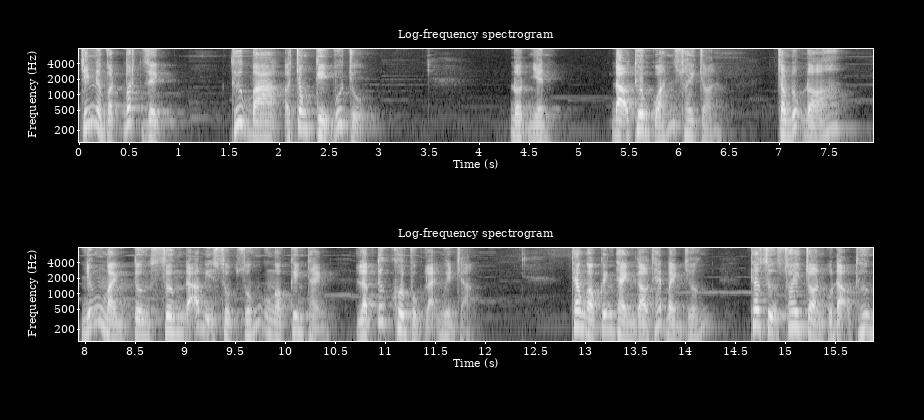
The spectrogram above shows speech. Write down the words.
Chính là vật bất dịch Thứ ba ở trong kỳ vũ trụ. Đột nhiên, Đạo thương quán xoay tròn. Trong lúc đó, Những mảnh tường xương đã bị sụp xuống của Ngọc Kinh Thành, Lập tức khôi phục lại nguyên trạng. Theo Ngọc Kinh Thành gào thét bành trướng theo sự xoay tròn của đạo thương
